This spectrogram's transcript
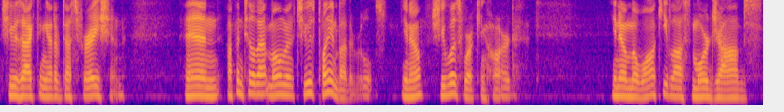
She was acting out of desperation. And up until that moment, she was playing by the rules, you know, she was working hard. You know, Milwaukee lost more jobs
